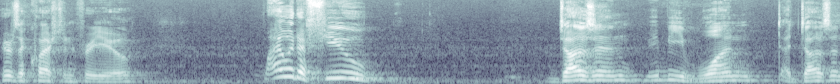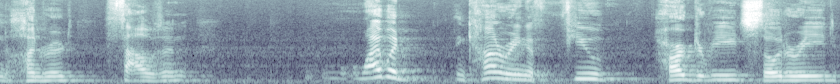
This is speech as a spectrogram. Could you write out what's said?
Here's a question for you. Why would a few dozen, maybe one, a dozen, hundred, thousand, why would encountering a few hard to read, slow to read,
